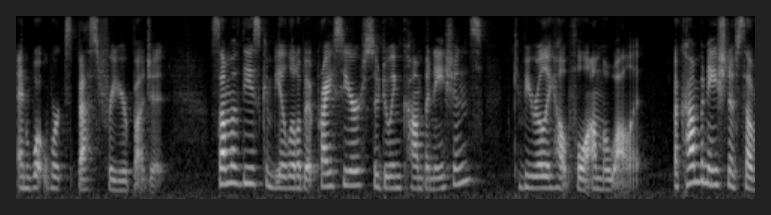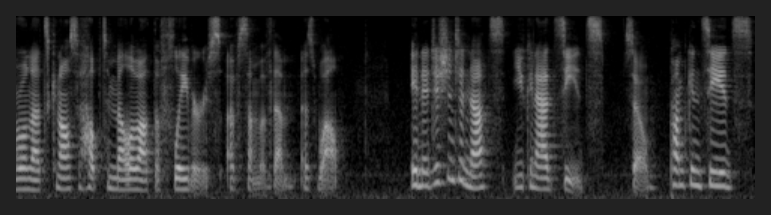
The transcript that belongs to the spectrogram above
and what works best for your budget. Some of these can be a little bit pricier, so doing combinations can be really helpful on the wallet. A combination of several nuts can also help to mellow out the flavors of some of them as well. In addition to nuts, you can add seeds. So, pumpkin seeds,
